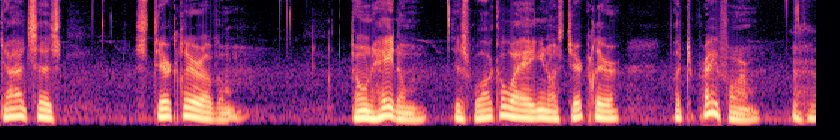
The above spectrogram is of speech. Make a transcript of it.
God says, steer clear of them. Don't hate them. Just walk away, you know, steer clear, but to pray for them. Mm-hmm.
